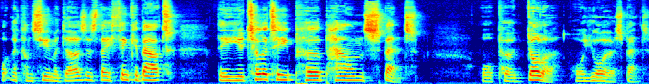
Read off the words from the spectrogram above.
what the consumer does is they think about the utility per pound spent or per dollar or euro spent.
